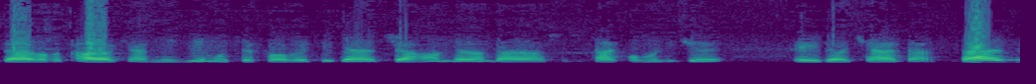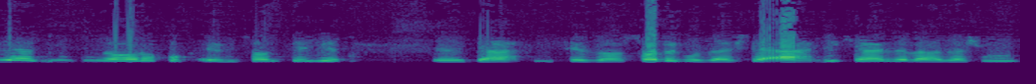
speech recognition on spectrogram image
در واقع پراکندگی متفاوتی در جهان دارن بر اساس تکاملی که پیدا کردن. بعضی از این گونه ها رو خب انسان طی ده هزار سال گذشته اهلی کرده و ازشون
